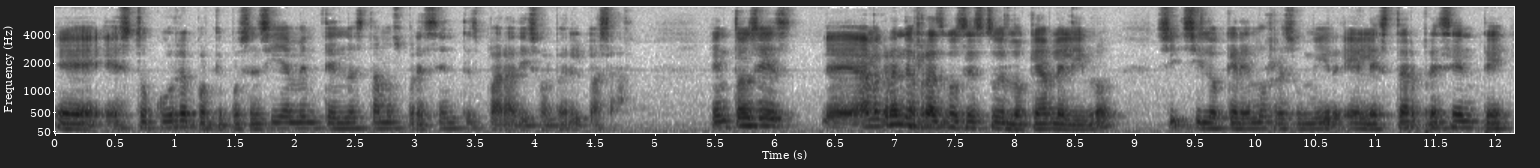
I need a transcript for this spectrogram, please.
Eh, esto ocurre porque pues sencillamente no estamos presentes para disolver el pasado. Entonces, eh, a grandes rasgos esto es lo que habla el libro. Si, si lo queremos resumir, el estar presente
